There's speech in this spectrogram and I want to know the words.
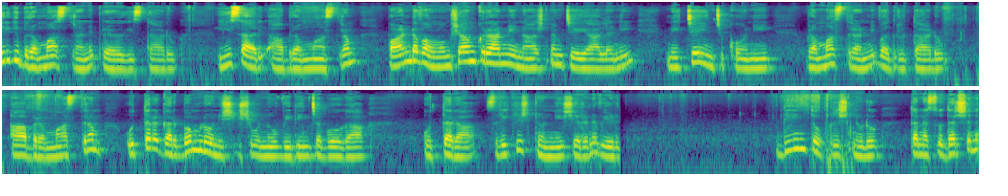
తిరిగి బ్రహ్మాస్త్రాన్ని ప్రయోగిస్తాడు. ఈసారి ఆ బ్రహ్మాస్త్రం పాండవ వంశాంకురాన్ని నాశనం చేయాలని నిశ్చయించుకొని బ్రహ్మాస్త్రాన్ని వదులుతాడు. ఆ బ్రహ్మాస్త్రం ఉత్తర గర్భంలోని శిశువును విధించబోగా ఉత్తర శ్రీకృష్ణుణ్ణి శరణ వీడు దీంతో కృష్ణుడు తన సుదర్శన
